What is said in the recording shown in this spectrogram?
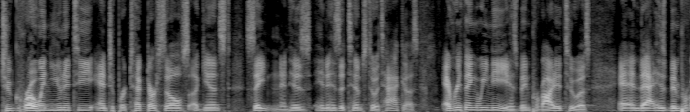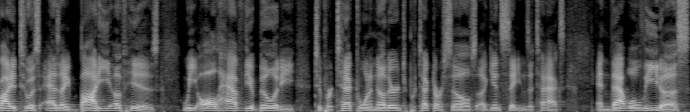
to grow in unity and to protect ourselves against Satan and his in his attempts to attack us. Everything we need has been provided to us and that has been provided to us as a body of His. We all have the ability to protect one another and to protect ourselves against Satan's attacks, and that will lead us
